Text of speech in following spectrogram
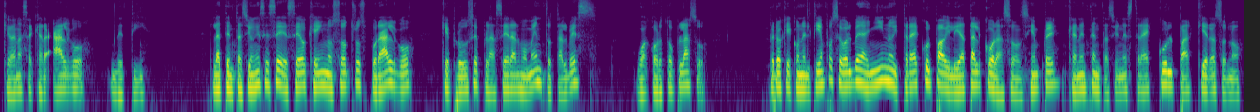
que van a sacar algo de ti. La tentación es ese deseo que hay en nosotros por algo que produce placer al momento, tal vez, o a corto plazo, pero que con el tiempo se vuelve dañino y trae culpabilidad al corazón. Siempre caer en tentaciones trae culpa, quieras o no.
